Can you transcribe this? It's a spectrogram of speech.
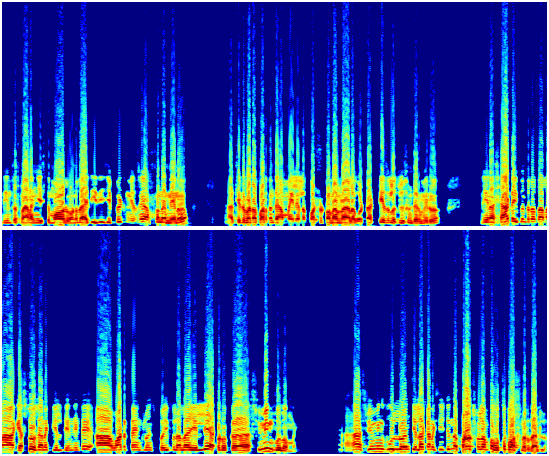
దీంతో స్నానం చేస్తే మామూలుగా ఉండదు. అది ఇది చెప్పాడు. నిజమే అనుకున్నాను నేను. ఆ చిటపట పడుతుంటే అమ్మాయిలు ఇలా కొట్టడం అలా కొట్టిన టీజర్లో చూసుంటారు మీరు. నేను ఆ షార్ట్ అయిపోయిన తర్వాత అలా గెస్ట్ హౌస్ వెనక్కి వెళ్తే ఏంటంటే ఆ వాటర్ ట్యాంక్ లోంచి పైపులు అలా వెళ్ళి అక్కడ ఒక స్విమ్మింగ్ పూల్ ఉన్నాయి ఆ స్విమ్మింగ్ పూల్ లోంచి ఇలా కనెక్షన్ ఇచ్చింది. ప్రొడక్షన్ అంతా ఉచ్చబోస్తున్నారు దాంట్లో.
